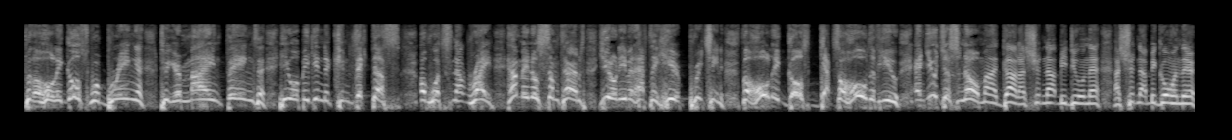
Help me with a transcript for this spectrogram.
for the Holy Ghost will bring to your mind things. He will begin to convict us of what's not right. How many know sometimes you don't even have to hear preaching? The Holy Ghost gets a hold of you, and you just know, my God, I should not be doing that. I should not be going there.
